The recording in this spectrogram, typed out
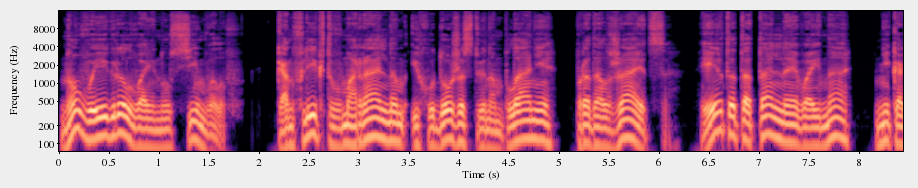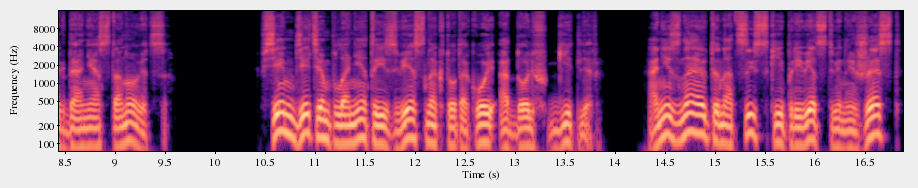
но выиграл войну символов. Конфликт в моральном и художественном плане продолжается, и эта тотальная война никогда не остановится. Всем детям планеты известно, кто такой Адольф Гитлер. Они знают и нацистский приветственный жест,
